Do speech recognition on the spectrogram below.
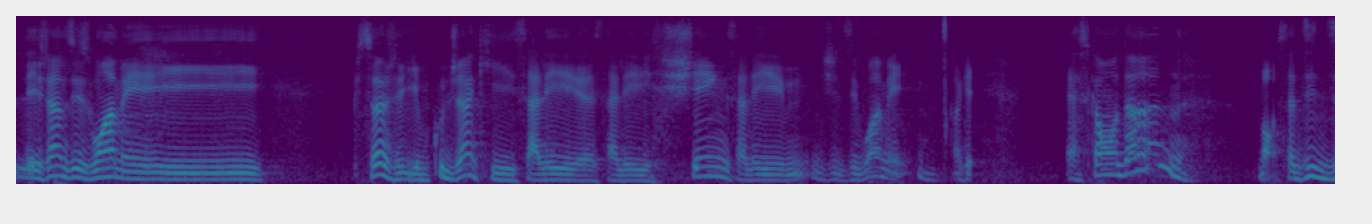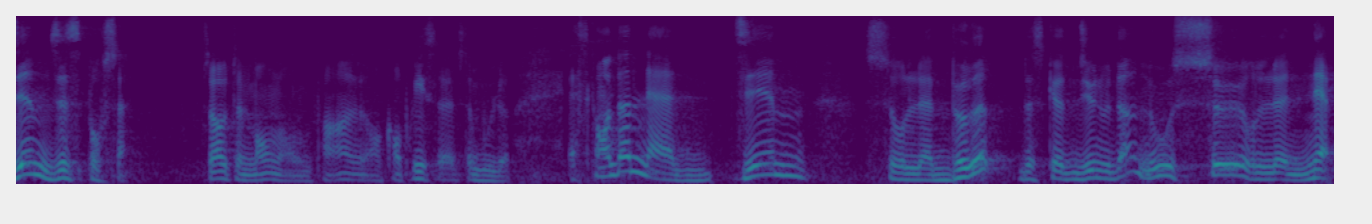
les gens me disent, ouais, mais. Puis ça, il y a beaucoup de gens qui, ça les, ça les chigne, ça les. J'ai dit, ouais, mais. OK. Est-ce qu'on donne? Bon, ça dit dîme 10 Tout le monde a, compris ce, bout-là. Est-ce qu'on donne la dîme sur le brut de ce que Dieu nous donne ou sur le net?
